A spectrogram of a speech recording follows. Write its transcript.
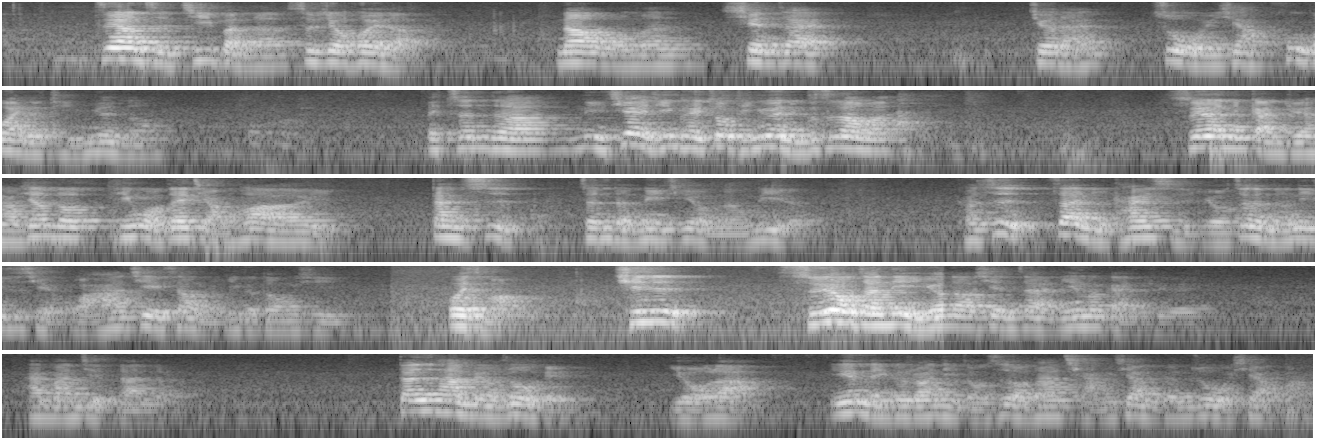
这样子基本的是不是就会了？那我们现在就来做一下户外的庭院哦。哎，真的啊，你现在已经可以做庭院，你不知道吗？虽然你感觉好像都听我在讲话而已，但是真的你已经有能力了。可是，在你开始有这个能力之前，我还要介绍你一个东西。为什么？其实实用三 D 你用到现在，你有没有感觉还蛮简单的？但是它没有弱点，有啦。因为每个软体总是有它强项跟弱项嘛。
